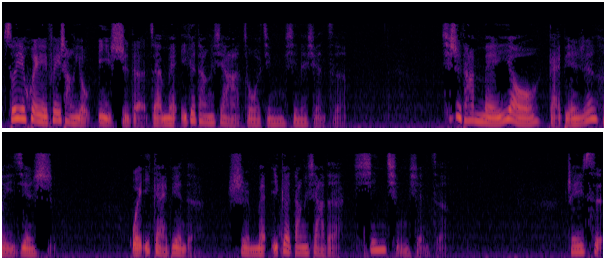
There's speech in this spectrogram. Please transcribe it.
所以会非常有意识的在每一个当下做精心的选择。其实他没有改变任何一件事，唯一改变的是每一个当下的心情选择。这一次，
